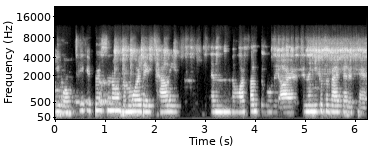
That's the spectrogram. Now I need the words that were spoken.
you won't take it personal, the more they tell you and the more comfortable they are, and then you can provide better care.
